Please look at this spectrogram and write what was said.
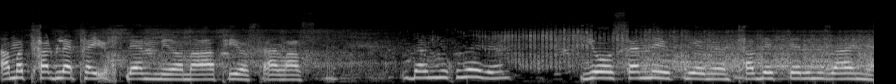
Ama tablete yüklenmiyor ne yapıyorsan alsın. Ben yüklerim. Yo sen de yükleyemiyorsun. Tabletlerimiz aynı.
